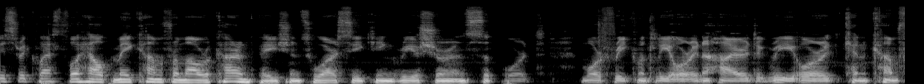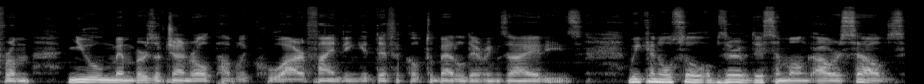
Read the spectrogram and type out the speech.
This request for help may come from our current patients who are seeking reassurance, support, more frequently or in a higher degree, or it can come from new members of general public who are finding it difficult to battle their anxieties. We can also observe this among ourselves.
